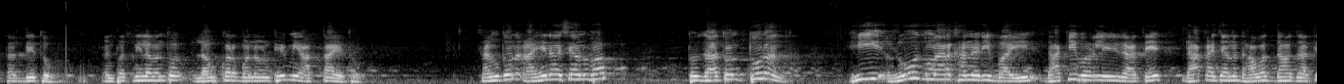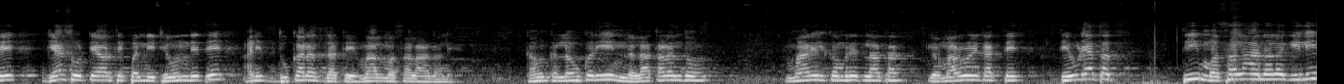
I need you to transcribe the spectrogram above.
हातात देतो. आणि पत्नीला म्हणतो लवकर बनवून ठेव मी आत्ता येतो. सांगतो ना आहे ना असे अनुभव? तो जातो तुरंत ही रोज मार खाणारी बाई ढाकी भरलेली राहते ढाकाच्यानं धावत धावत जाते गॅस ओट्यावर ते पन्नी ठेवून देते आणि दुकानात जाते माल मसाला आणाले. काहून का लवकर येईन ना लाताळण तो मारेल कमरेत लाता किंवा मारूनही टाकते. तेवढ्यातच ती मसाला आणायला गेली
